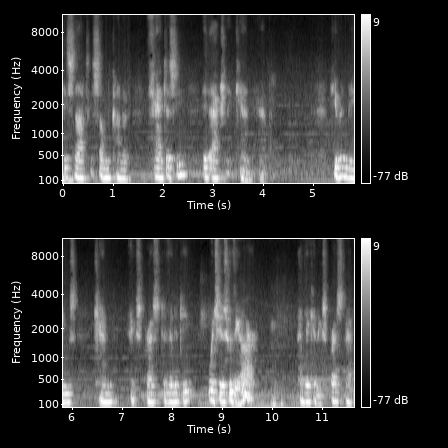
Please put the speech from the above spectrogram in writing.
It's not some kind of fantasy. It actually can happen. Human beings can express divinity, which is who they are, mm-hmm. and they can express that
